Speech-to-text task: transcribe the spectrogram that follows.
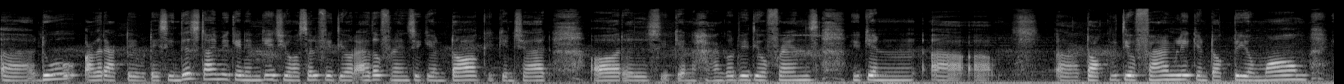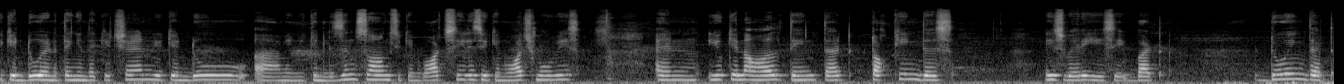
uh, do other activities. In this time you can engage yourself with your other friends. You can talk you can chat or else you can hang out with your friends. You can uh, uh, uh, talk with your family. You can talk to your mom. You can do anything in the kitchen. You can do uh, i mean you can listen songs. You can watch series. You can watch movies. And you can all think that talking this is very easy. But doing that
